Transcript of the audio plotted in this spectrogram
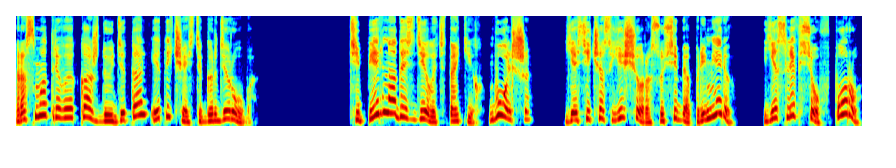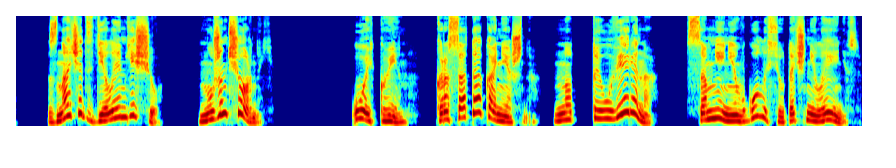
рассматривая каждую деталь этой части гардероба. Теперь надо сделать таких больше. Я сейчас еще раз у себя примерю. Если все в пору, значит, сделаем еще. Нужен черный. Ой, Квин, красота, конечно, но ты уверена? С сомнением в голосе уточнила Энис.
